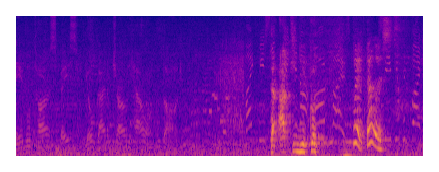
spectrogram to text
Able, Tara, space. Yo, item, Charlie, Hal, Uncle Dog. Might be The- something you could- archives. Wait, that was- See if you can find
